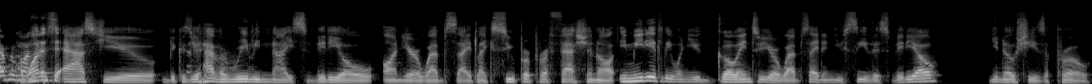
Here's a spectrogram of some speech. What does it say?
Everyone. I wanted to ask you because you have a really nice video on your website, like super professional. Immediately when you go into your website and you see this video, you know she's a pro.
